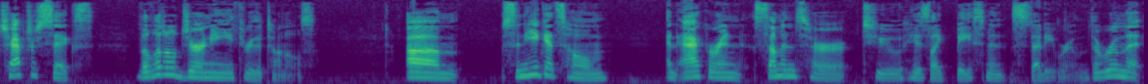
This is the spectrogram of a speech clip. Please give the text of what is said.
chapter six, the little journey through the tunnels. Um, Sonea gets home, and Akkarin summons her to his like basement study room, the room that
